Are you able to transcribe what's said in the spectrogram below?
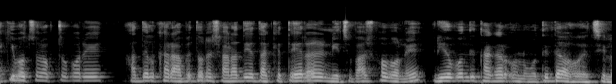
একই বছর অক্টোবরে আদেল খার আবেদনে সাড়া দিয়ে তাকে তেহরানের নিজ বাসভবনে গৃহবন্দী থাকার অনুমতি দেওয়া হয়েছিল।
